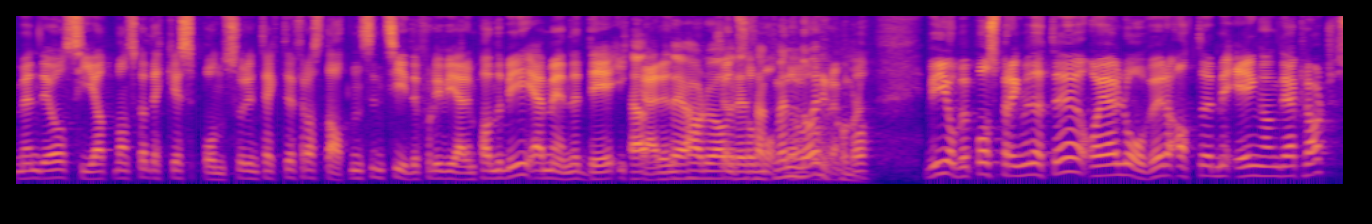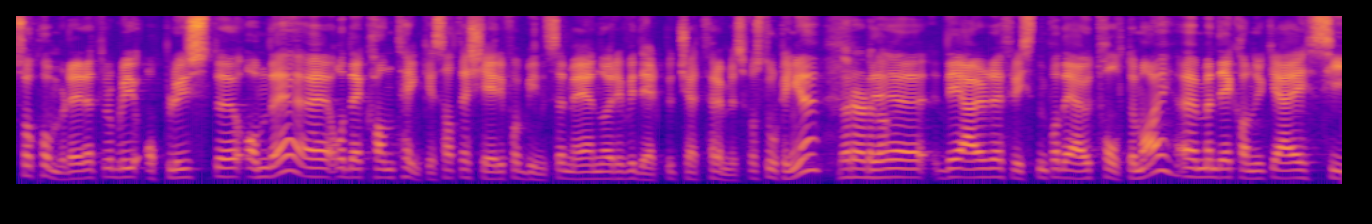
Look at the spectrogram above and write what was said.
men det å si at man skal dekke sponsorinntekter fra statens side fordi vi er en pandemi, jeg mener det ikke ja, er en skjønnsom måte å gå frem på. Vi jobber på spreng med dette, og jeg lover at med med en gang det er klart, så kommer dere til å bli opplyst eh, om det. Eh, og det kan tenkes at det skjer i forbindelse med når revidert budsjett fremmes for Stortinget. Når er det, da? Det, det er fristen på det er jo 12. mai, eh, men det kan jo ikke jeg si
